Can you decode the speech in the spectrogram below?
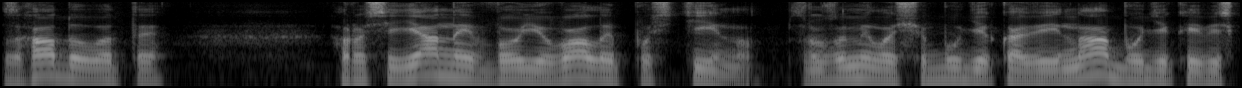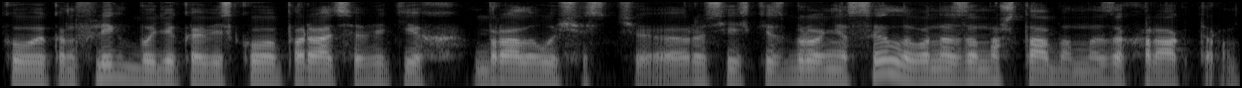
згадувати. Росіяни воювали постійно. Зрозуміло, що будь-яка війна, будь-який військовий конфлікт, будь-яка військова операція, в яких брали участь е, російські збройні сили, вона за масштабами, за характером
